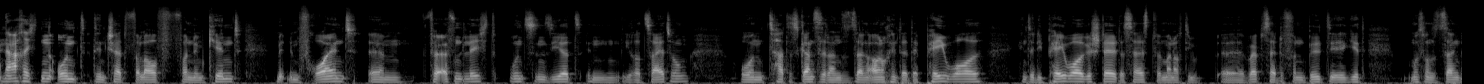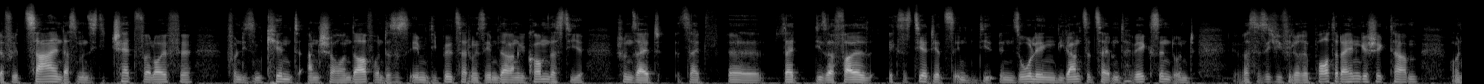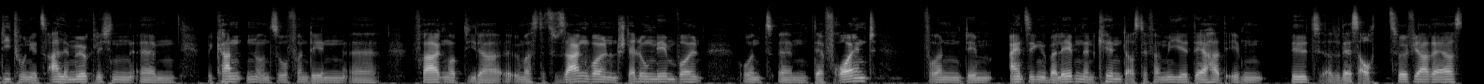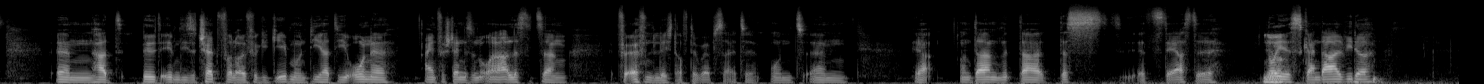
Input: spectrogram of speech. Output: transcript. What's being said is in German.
Nachrichten und den Chatverlauf von dem Kind mit einem Freund ähm, veröffentlicht, unzensiert in ihrer Zeitung und hat das Ganze dann sozusagen auch noch hinter der Paywall hinter die Paywall gestellt. Das heißt, wenn man auf die äh, Webseite von Bild.de geht, muss man sozusagen dafür zahlen, dass man sich die Chatverläufe von diesem Kind anschauen darf. Und das ist eben, die Bildzeitung ist eben daran gekommen, dass die schon seit, seit, äh, seit dieser Fall existiert, jetzt in, die, in Solingen die ganze Zeit unterwegs sind und was weiß ich, wie viele Reporter dahin geschickt haben. Und die tun jetzt alle möglichen ähm, Bekannten und so von denen äh, fragen, ob die da irgendwas dazu sagen wollen und Stellung nehmen wollen. Und ähm, der Freund von dem einzigen überlebenden Kind aus der Familie, der hat eben Bild, also der ist auch zwölf Jahre erst, ähm, hat Bild eben diese Chatverläufe gegeben und die hat die ohne Einverständnis und ohne alles sozusagen veröffentlicht auf der Webseite. Und ähm, ja, und dann da das jetzt der erste neue ja. Skandal wieder.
